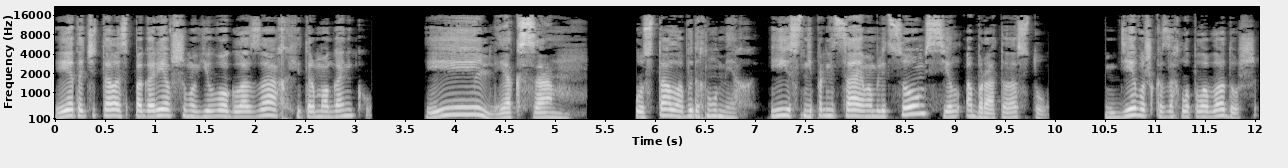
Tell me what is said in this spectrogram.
И это читалось погоревшему в его глазах хитрому огоньку. И Лекса... Устало выдохнул мех и с непроницаемым лицом сел обратно на стул. Девушка захлопала в ладоши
